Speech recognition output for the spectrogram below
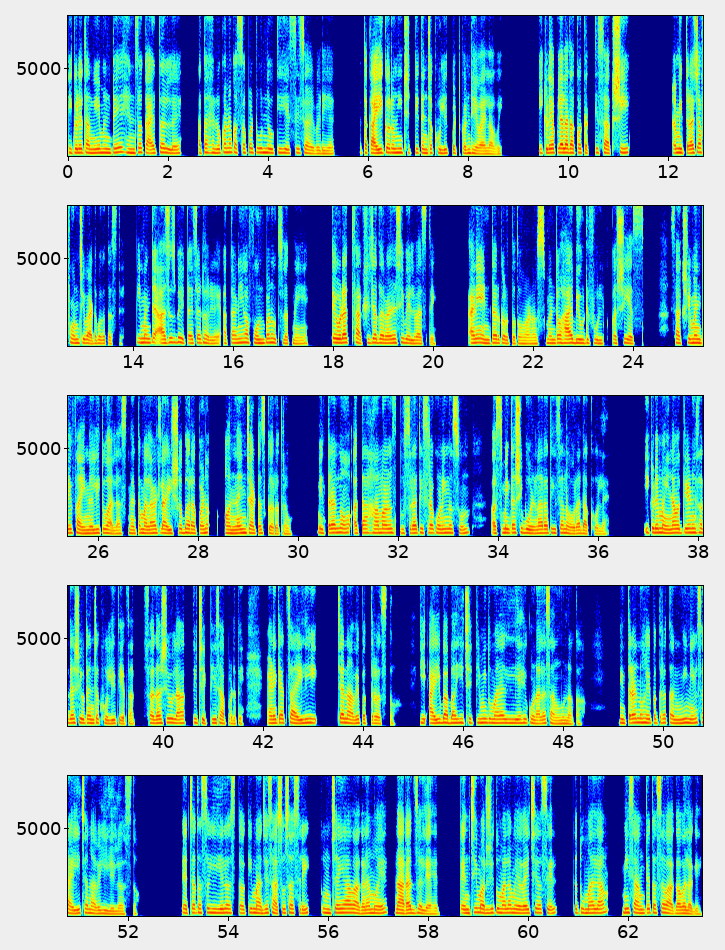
इकडे तन्वी म्हणते ह्यांचं काय चाललंय? आता ह्या लोकांना कसं पटवून देऊ की हेच तिचे आईवडील आहेत? आता काही करून ही चिठ्ठी त्यांच्या खोलीत पटकन ठेवायला हवी. इकडे आपल्याला दाखवतात की साक्षी मित्राच्या फोनची वाट बघत असते. ती म्हणते आजच भेटायचं ठरलंय. आता आणि हा फोन पण उचलत नाहीये. तेवढ्यात साक्षीच्या दरवाजाशी बेल वाजते. आणि एंटर करतो तो माणूस. म्हणतो हाय ब्युटिफुल कशी आहेस? साक्षी म्हणते फायनली तू आलास. नाही तर मला वाटलं आयुष्यभर आपण ऑनलाईन चॅटच करत राहू. मित्रांनो आता हा माणूस दुसरा तिसरा कोणी नसून अस्मिताशी बोलणारा तिचा नवरा दाखवलाय. इकडे मैनावती आणि सदाशिव त्यांच्या खोलीत येतात. सदाशिवला ती चिठ्ठी सापडते आणि त्यात सायलीच्या नावे पत्र असतं की आई बाबा ही चिठ्ठी मी तुम्हाला लिहिली आहे हे कोणाला सांगू नका. मित्रांनो हे पत्र तन्वीने सायलीच्या नावे लिहिलेलं असतं. त्याच्यात असं लिहिलेलं असतं की माझे सासू सासरे तुमच्या या वागण्यामुळे नाराज झाले आहेत. त्यांची मर्जी तुम्हाला मिळवायची असेल तर तुम्हाला मी सांगते तसं वागावं लागेल.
